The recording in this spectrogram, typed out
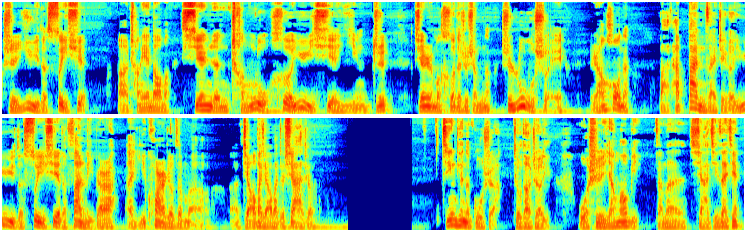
是玉的碎屑啊。常言道嘛，仙人乘露喝玉蟹饮之。仙人们喝的是什么呢？是露水，然后呢？把它拌在这个玉的碎屑的饭里边啊，啊，一块就这么呃嚼吧嚼吧就下去了。今天的故事啊就到这里，我是羊毛笔，咱们下集再见。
